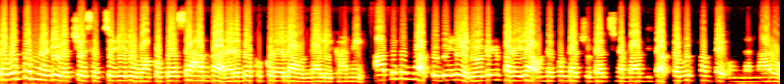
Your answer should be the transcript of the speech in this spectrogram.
ప్రభుత్వం నుండి వచ్చే సబ్సిడీలు మాకు ప్రోత్సాహంగా నిలదొక్కునేలా ఉండాలి కానీ ఆర్థికంగా కుదేలే రోడ్డును పడేలా ఉండకుండా చూడాల్సిన బాధ్యత ప్రభుత్వంపై ఉందన్నారు.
